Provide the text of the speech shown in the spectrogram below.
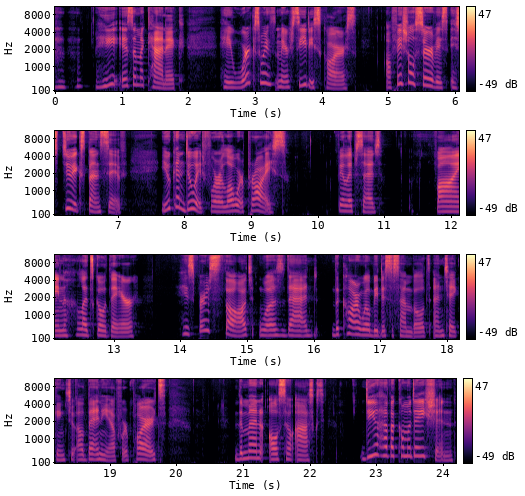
he is a mechanic. He works with Mercedes cars. Official service is too expensive. You can do it for a lower price. Philip said, Fine, let's go there. His first thought was that the car will be disassembled and taken to Albania for parts, the man also asked, Do you have accommodation?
